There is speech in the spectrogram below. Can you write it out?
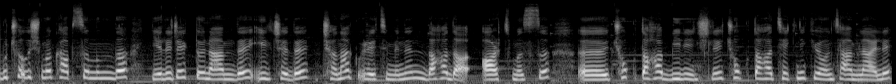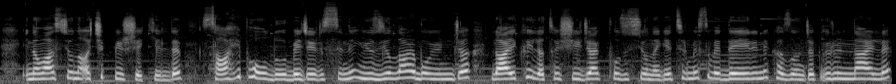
Bu çalışma kapsamında gelecek dönemde ilçede çanak üretiminin daha da artması, e, çok daha bilinçli, çok daha teknik yöntemlerle inovasyona açık bir şekilde sahip olduğu becerisini yüzyıllar boyunca layıkıyla taşıyacak pozisyona getirmesi ve değerini kazanacak ürünlerle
